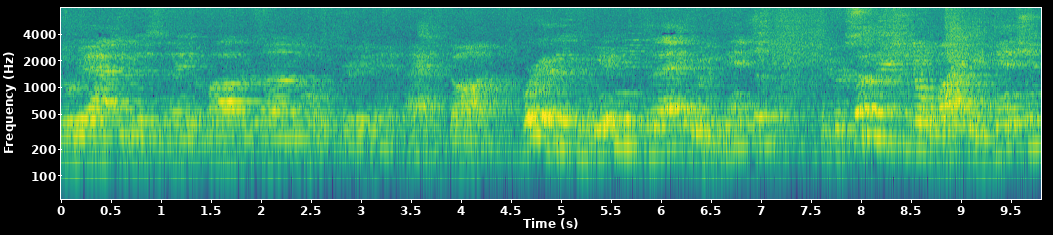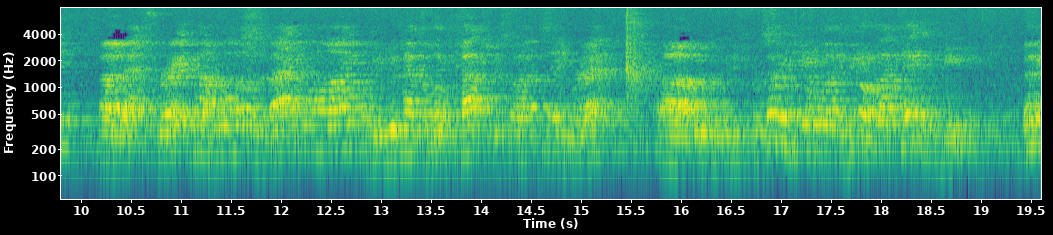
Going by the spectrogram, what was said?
Lord, we ask you this in the name of the Father, Son, and the Holy Spirit. Amen. I ask Dawn. We're going to do communion today with intinction. If for some reason you don't like intinction, uh, that's great. Now hold up the back of the line. We do have the little cups. We still have the same bread. Uh, for some reason you don't like, if you don't like taking communion, let me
